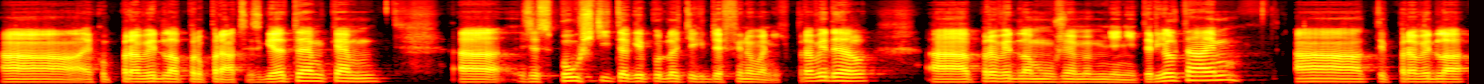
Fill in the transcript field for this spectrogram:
a jako pravidla pro práci s GTM a že spouští taky podle těch definovaných pravidel a pravidla můžeme měnit real time a ty pravidla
